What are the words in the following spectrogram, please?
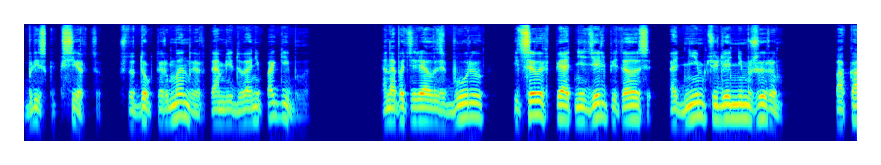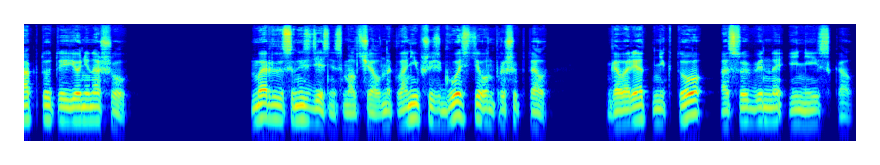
близко к сердцу, что доктор Менгер там едва не погибла. Она потерялась в бурю и целых пять недель питалась одним тюленьим жиром, пока кто-то ее не нашел. Мерлисон и здесь не смолчал. Наклонившись к гостю, он прошептал. Говорят, никто особенно и не искал.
